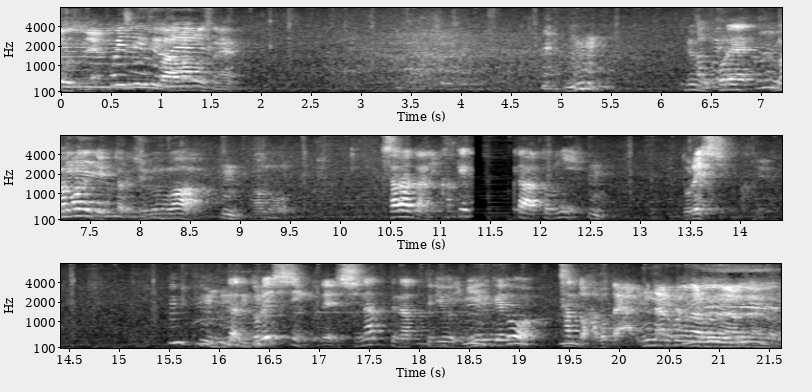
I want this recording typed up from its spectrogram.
うことね。美味しいですよね。あーまあそうですね。うん。でもこれ、うん。今までで言ったら自分は、うん。あのサラダにかけた後にうん。ドレッシングだからドレッシングでしなってなってるように見えるけど、ちゃんと歯応えある、なるほどなるほどなるほどなるほど。な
